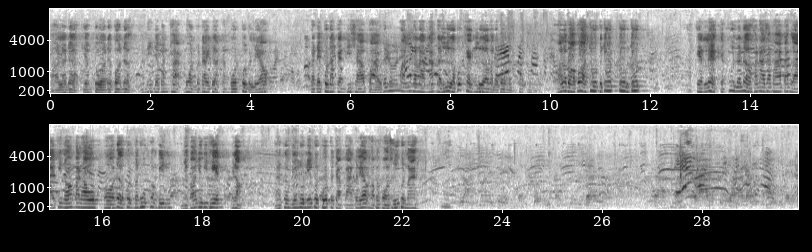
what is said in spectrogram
เอาละเด้อเตรียมตัวเด้อก่อนเด้ออันนี้จะบันภาคม่วนบันได้เด้อทางบนเปิดไปแล้วกันได้พุ่นกันที่เช้าเปล่าได้น้ำมันขนาดนักแต่เรือพวกแข่งเรือกันนะตอนนี้เอาละบอกพ่อจูดประจูดจูดประจูดแกนแรกจะขึ้นแล้วเด้อคณะสภาทั้งหลายพี่น้องบ้านเฮาพอเด้อพุ่นบรรทุกเครื่องบินอย่างก็ยูบีเทนไม่หรอกเครื่องบินรุ่นนี้เปิดโพสประจำการไปแล้วเขาไปขอซื้อเพิ่นมา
